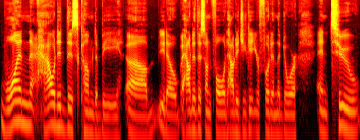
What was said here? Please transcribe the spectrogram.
one, how did this come to be? Uh, you know, how did this unfold? How did you get your foot in the door? And two,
